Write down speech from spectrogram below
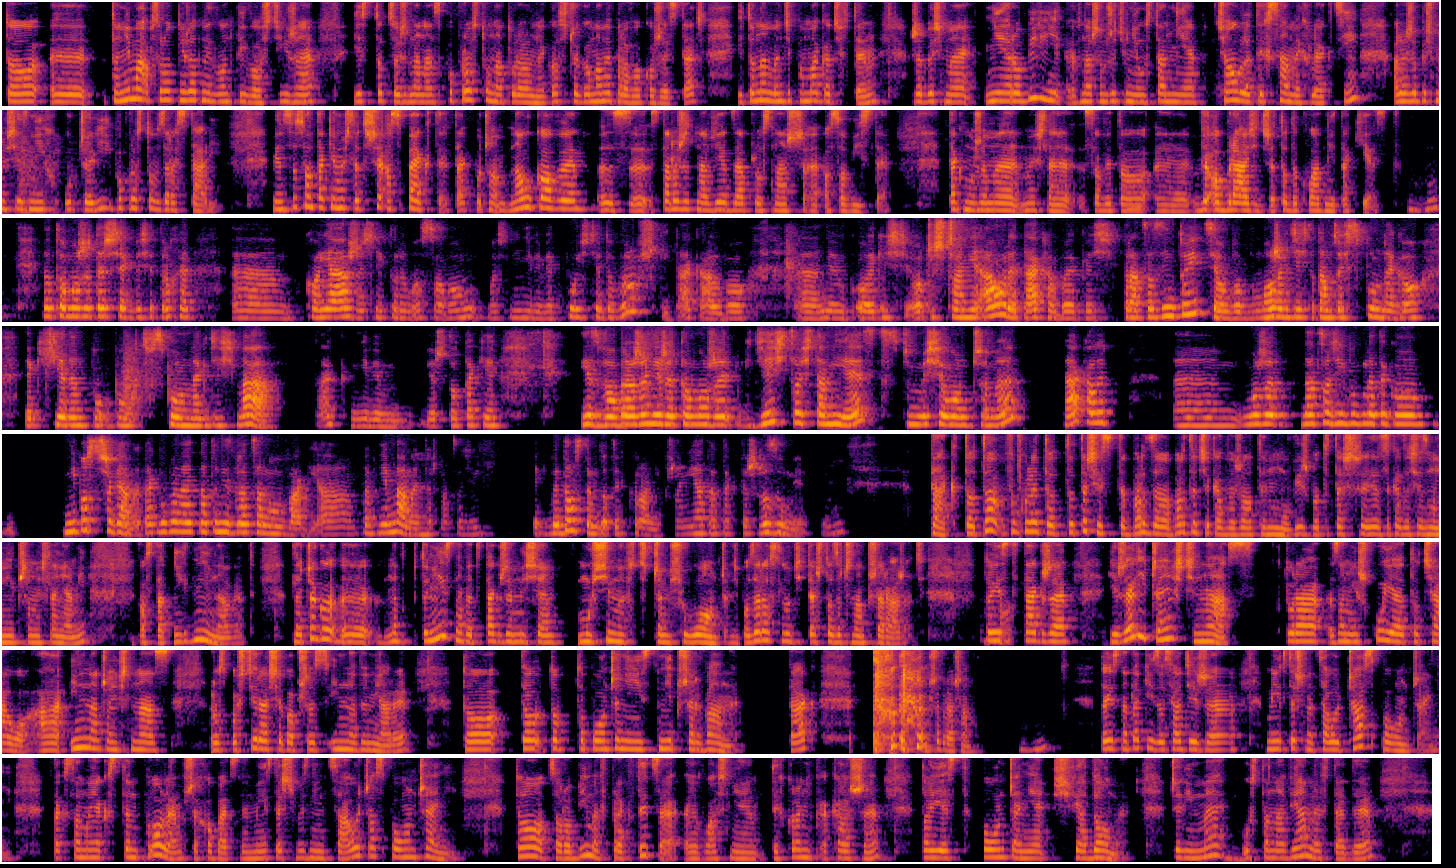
to, y, to nie ma absolutnie żadnych wątpliwości, że jest to coś dla nas po prostu naturalnego, z czego mamy prawo korzystać i to nam będzie pomagać w tym, żebyśmy nie robili w naszym życiu nieustannie ciągle tych samych lekcji, ale żebyśmy się z nich uczyli i po prostu wzrastali. Więc to są takie, myślę, trzy aspekty, tak? Naukowy, starożytna wiedza plus nasz e, osobisty tak możemy, myślę, sobie to mhm. e, wyobrazić, że to dokładnie tak jest. Mhm. No to może też jakby się trochę e, kojarzyć niektórym osobom, właśnie nie wiem, jak pójście do wróżki, tak, albo e, nie wiem, o jakieś oczyszczanie aury, tak, albo jakaś praca z intuicją, bo może gdzieś to tam coś wspólnego, jakiś jeden punkt wspólny gdzieś ma, tak, nie wiem, wiesz, to takie jest wyobrażenie, że to może gdzieś coś tam jest, z czym my się łączymy, tak? Ale może na co dzień w ogóle tego nie postrzegamy, tak? W ogóle nawet na to nie zwracamy uwagi, a pewnie mamy mhm. też na co dzień jakby dostęp do tych kronik, przynajmniej ja to tak też rozumiem. Tak, to, to w ogóle to, to też jest bardzo, bardzo ciekawe, że o tym mówisz, bo to też zgadza się z moimi przemyśleniami ostatnich dni nawet. Dlaczego mhm. y, to nie jest nawet tak, że my się musimy z czymś łączyć, bo zaraz ludzi też to zaczyna przerażać. To jest tak, że jeżeli część nas, która zamieszkuje to ciało, a inna część nas rozpościera się poprzez inne wymiary, to, to, to, to połączenie jest nieprzerwane, tak? Przepraszam. Mhm to jest na takiej zasadzie, że my jesteśmy cały czas połączeni. Tak samo jak z tym polem wszechobecnym, my jesteśmy z nim cały czas połączeni. To, co robimy w praktyce e, właśnie tych kronik Akaszy, to jest połączenie świadome. Czyli my ustanawiamy wtedy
